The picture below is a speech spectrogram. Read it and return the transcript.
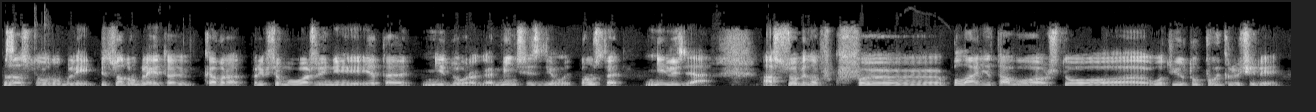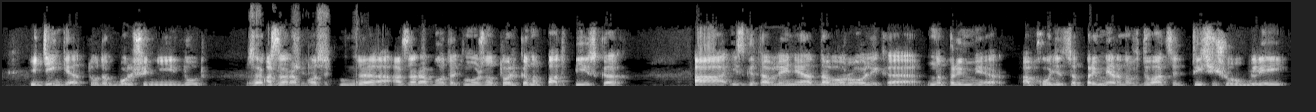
за 100 рублей. 500 рублей, это, комрад, при всем уважении, это недорого. Меньше меньше сделать просто нельзя. Особенно в, в э, плане того, что э, вот YouTube выключили, и деньги оттуда больше не идут. А заработать, да, а заработать можно только на подписках. А изготовление одного ролика, например, обходится примерно в 20 тысяч рублей.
